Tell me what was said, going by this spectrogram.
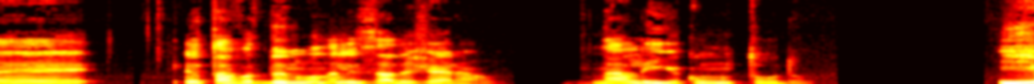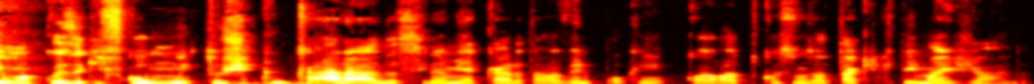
é, eu tava dando uma analisada geral na liga como um todo. E uma coisa que ficou muito escancarada assim na minha cara, eu tava vendo, pô, quem, qual, é quais são os ataques que tem mais jardas?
